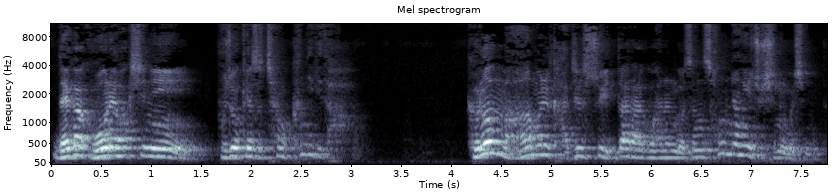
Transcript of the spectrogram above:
내가 구원의 확신이 부족해서 참 큰일이다. 그런 마음을 가질 수 있다라고 하는 것은 성령이 주시는 것입니다.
